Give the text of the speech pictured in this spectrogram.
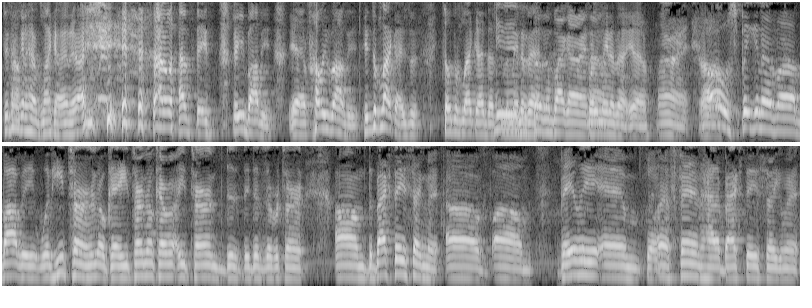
They're not gonna have a black guy in there. I don't have faith. Maybe Bobby. Yeah, probably Bobby. He's the black guy. He's the token black guy that's He the main event. token black guy right For now. the main event, yeah. All right. Uh, oh, speaking of uh, Bobby, when he turned, okay, he turned on Kevin. He turned. Did, they did the return. um, the backstage segment of um, Bailey and Finn. Finn. Uh, Finn had a backstage segment.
